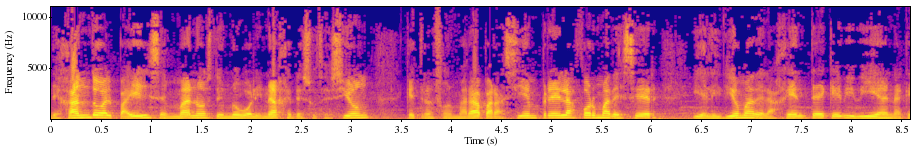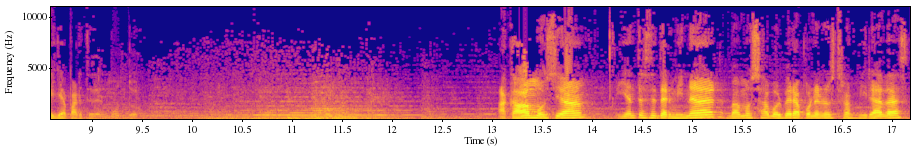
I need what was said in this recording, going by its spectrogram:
dejando al país en manos de un nuevo linaje de sucesión que transformará para siempre la forma de ser y el idioma de la gente que vivía en aquella parte del mundo. Acabamos ya y antes de terminar vamos a volver a poner nuestras miradas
